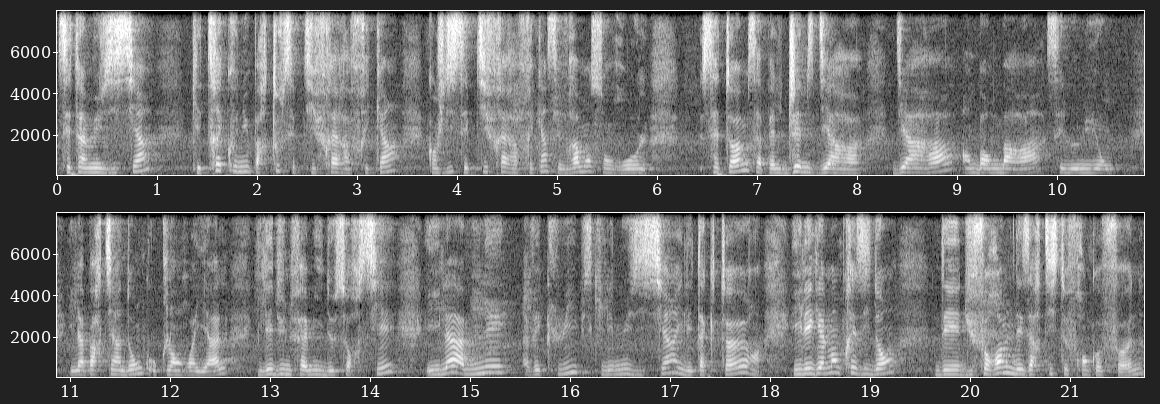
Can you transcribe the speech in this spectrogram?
c'est un musicien qui est très connu par tous ses petits frères africains. Quand je dis ses petits frères africains, c'est vraiment son rôle. Cet homme s'appelle James Diarra. Diarra, en Bambara, c'est le lion. Il appartient donc au clan royal. Il est d'une famille de sorciers et il a amené avec lui, puisqu'il est musicien, il est acteur, et il est également président des- du Forum des artistes francophones.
